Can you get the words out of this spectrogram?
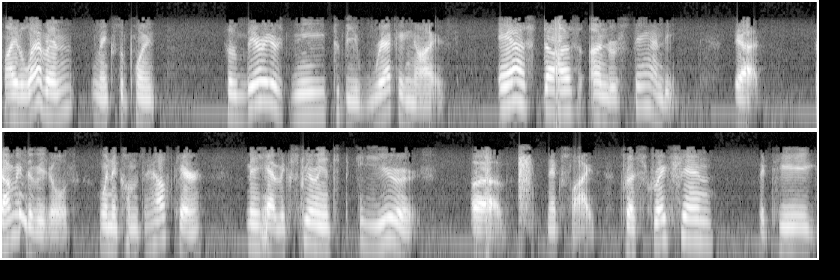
slide 11 makes the point so, barriers need to be recognized, as does understanding that some individuals, when it comes to healthcare, may have experienced years of, next slide, frustration, fatigue,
